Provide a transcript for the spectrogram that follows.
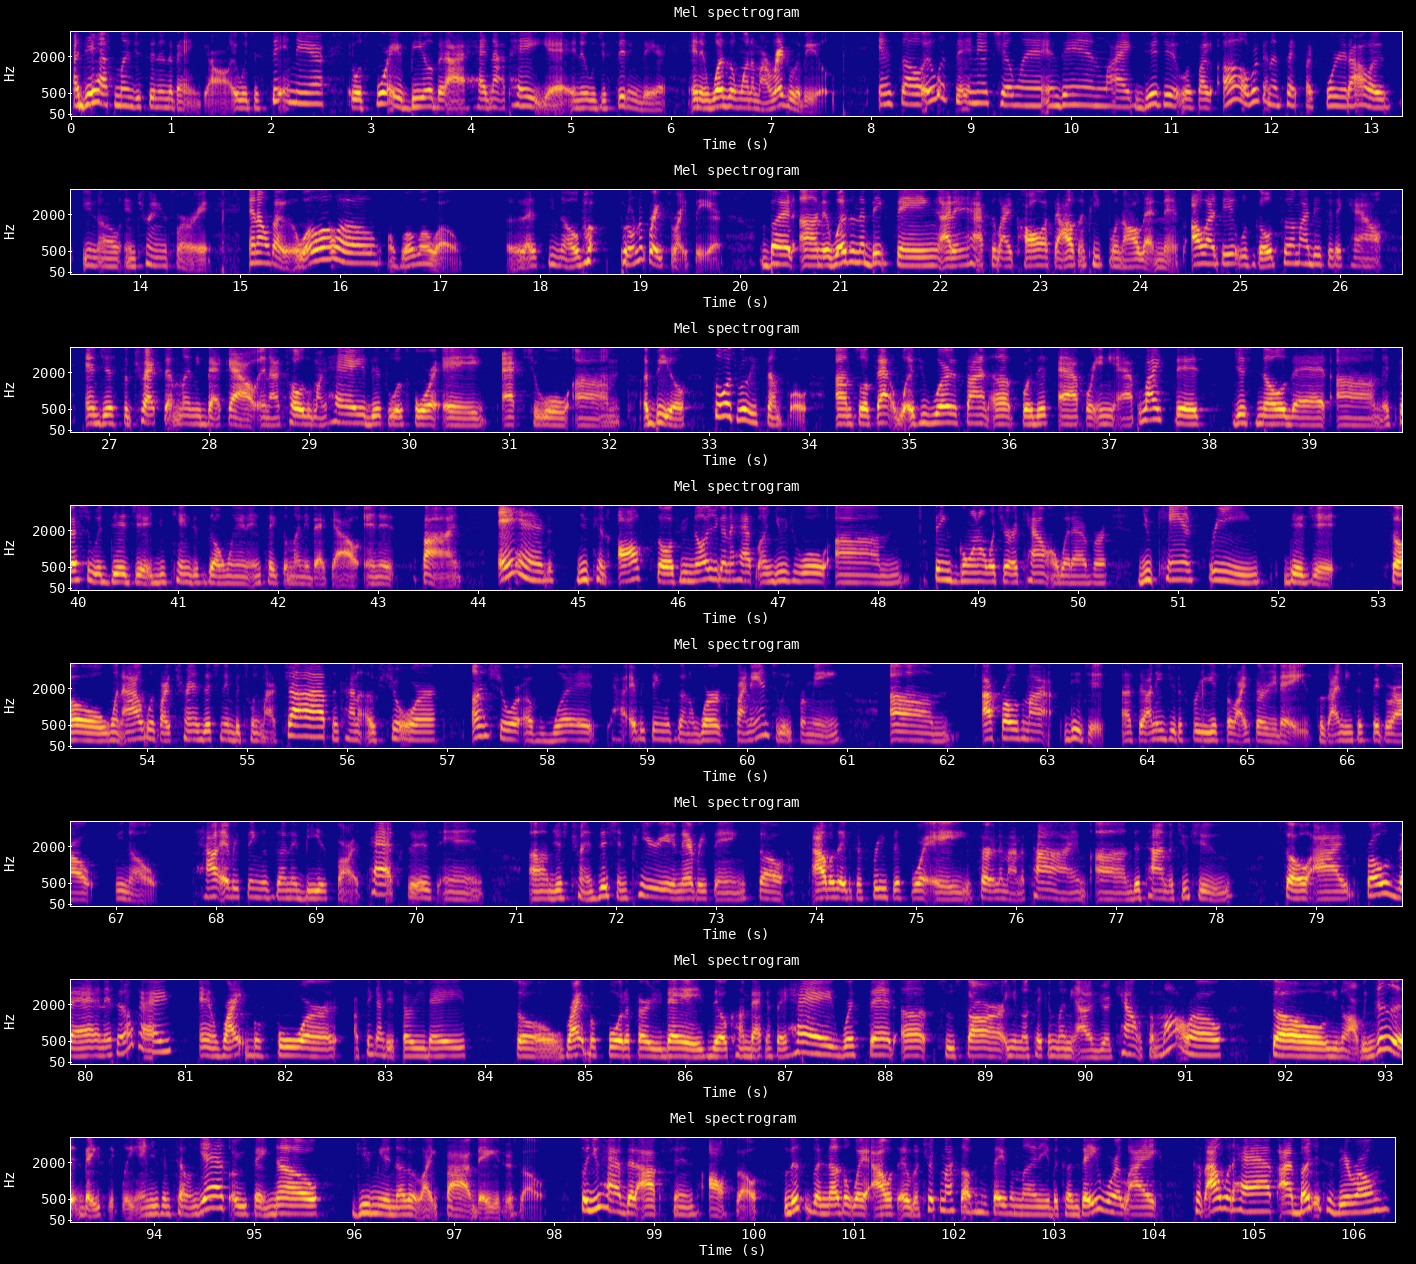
I did have some money just sitting in the bank, y'all. It was just sitting there. It was for a bill that I had not paid yet, and it was just sitting there, and it wasn't one of my regular bills. And so it was sitting there chilling, and then like Digit was like, "Oh, we're gonna take like forty dollars, you know, and transfer it." And I was like, "Whoa, whoa, whoa, whoa, whoa, whoa, let's you know put on the brakes right there." But um, it wasn't a big thing. I didn't have to like call a thousand people and all that mess. All I did was go to my Digit account and just subtract that money back out. And I told them like, "Hey, this was for a actual um a bill." So it's really simple. Um, so if that, if you were to sign up for this app or any app like this, just know that, um, especially with Digit, you can just go in and take the money back out and it's fine. And you can also, if you know you're going to have unusual, um, things going on with your account or whatever, you can freeze Digit. So when I was like transitioning between my jobs and kind of unsure, unsure of what, how everything was going to work financially for me, um, I froze my digit. I said, I need you to freeze for like 30 days because I need to figure out, you know, how everything is going to be as far as taxes and um, just transition period and everything. So I was able to freeze it for a certain amount of time, um, the time that you choose. So I froze that and they said, okay. And right before, I think I did 30 days. So right before the 30 days, they'll come back and say, Hey, we're set up to start, you know, taking money out of your account tomorrow. So, you know, are we good basically? And you can tell them yes, or you say no, give me another like five days or so. So you have that option also. So this was another way I was able to trick myself into saving money because they were like, because I would have, I budget to zero,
